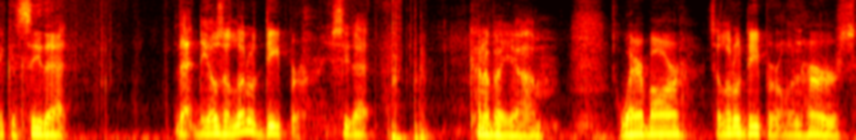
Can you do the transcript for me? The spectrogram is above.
you can see that that deal's a little deeper. You see that kind of a um, wear bar? It's a little deeper on hers.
